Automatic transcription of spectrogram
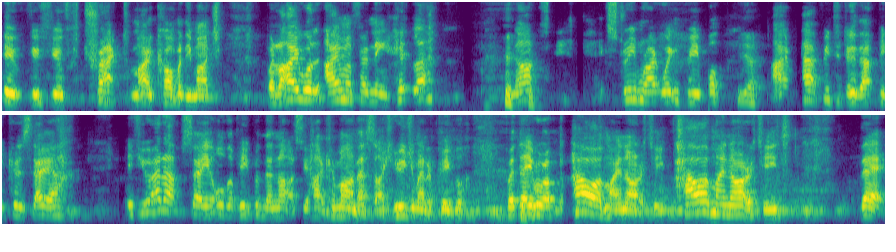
if, if you've tracked my comedy much, but I would I'm offending Hitler, Nazis, extreme right wing people. Yeah, I'm happy to do that because they are if you add up, say, all the people in the Nazi high command, that's not a huge amount of people, but they were a power minority. Power minorities there.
